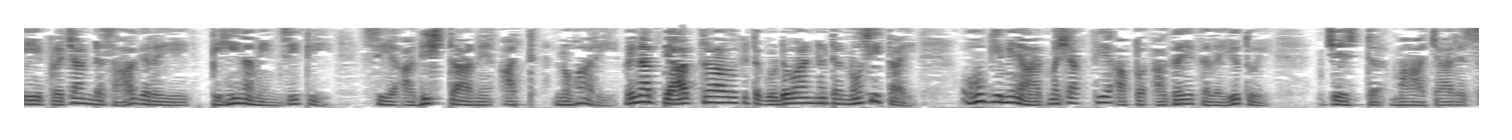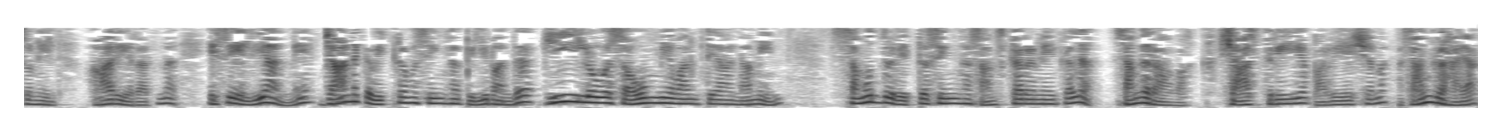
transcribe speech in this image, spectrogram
ඒ ප්‍රචණ්ඩ සාගරයේ පිහිනමින් සිටි සිය අදිෂ්ඨානය අත් නොහරි. වෙනත් යාත්‍රාවකට ගොඩවන්නට නොසිතයි. ඔහුගේ මේ ආත්ම ශක්තිය අප අගය කළ යුතුය. ජේෂ්ඨ මහාචාර්ය සුනිල් ආර්යරත්න එසේ ලියන්නේ ජානක වික්‍රමසිංහ පිළිබඳ කීලෝව සෞම්‍යවන්තයා නමින් සමුද්‍ර වෙත්තසිංහ සංස්කරණය කළ සංගරාවක් ශාස්ත්‍රීය පරිේශන සංග්‍රහයක්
